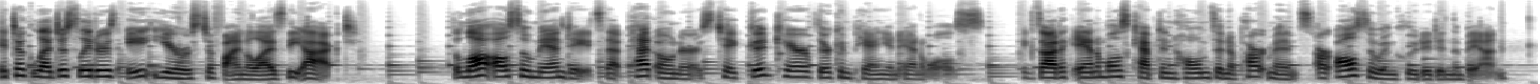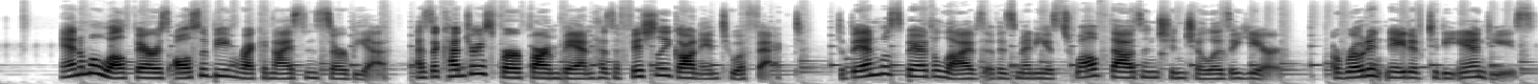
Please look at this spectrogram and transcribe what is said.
it took legislators eight years to finalize the act. The law also mandates that pet owners take good care of their companion animals. Exotic animals kept in homes and apartments are also included in the ban. Animal welfare is also being recognized in Serbia, as the country's fur farm ban has officially gone into effect. The ban will spare the lives of as many as 12,000 chinchillas a year, a rodent native to the Andes.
